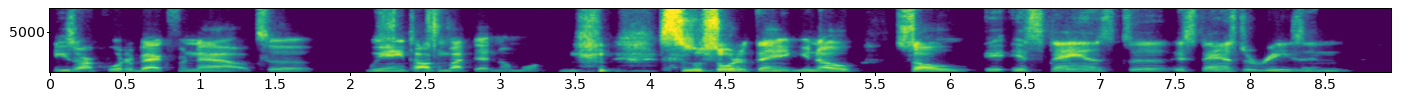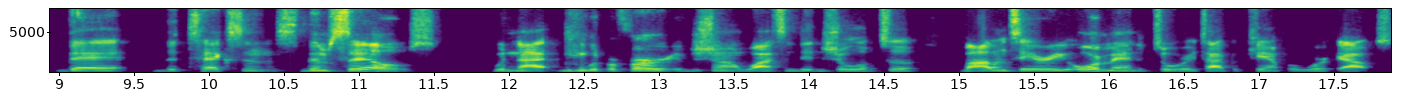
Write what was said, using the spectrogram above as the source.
he's our quarterback for now to we ain't talking about that no more. so sort of thing, you know. So it, it stands to it stands to reason that the Texans themselves would not would prefer if Deshaun Watson didn't show up to voluntary or mandatory type of camp or workouts,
